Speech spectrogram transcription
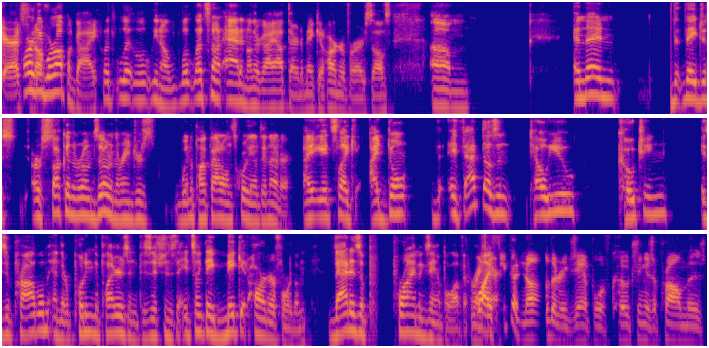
yeah, that's already enough. we're up a guy. Let, let you know. Let, let's not add another guy out there to make it harder for ourselves. Um, and then they just are stuck in their own zone, and the Rangers win a puck battle and score the empty netter. I, it's like I don't. If that doesn't tell you coaching is a problem, and they're putting the players in positions that it's like they make it harder for them. That is a prime example of it, right well, there. I think another example of coaching is a problem is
